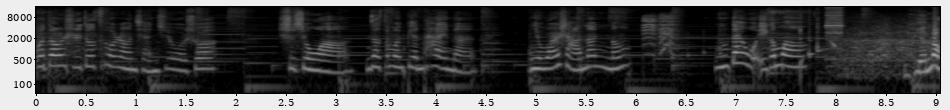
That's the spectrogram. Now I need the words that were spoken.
我当时就凑上前去，我说：“师兄啊，你咋这么变态呢？你玩啥呢？你能能带我一个吗？”你别闹，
